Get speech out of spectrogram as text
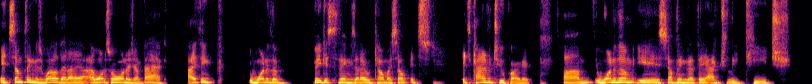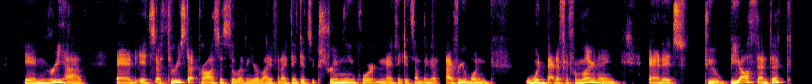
it's something as well that I I want so I want to jump back. I think one of the biggest things that I would tell myself it's it's kind of a two parter. Um, one of them is something that they actually teach in rehab, and it's a three step process to living your life. And I think it's extremely important. I think it's something that everyone would benefit from learning. And it's to be authentic,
